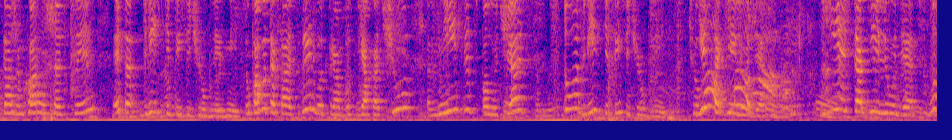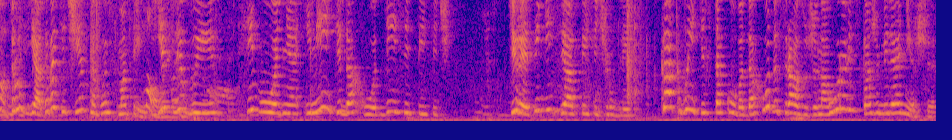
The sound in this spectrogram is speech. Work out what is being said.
скажем, хорошая цель, это 200 тысяч рублей в месяц. У кого такая цель, вот прям вот я хочу в месяц получать 100-200 тысяч рублей. Есть такие люди? Есть такие люди. Ну, друзья, давайте честно будем смотреть. Если вы сегодня имеете доход 10 тысяч, 50 тысяч рублей, как выйти с такого дохода сразу же на уровень, скажем, миллионерши?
